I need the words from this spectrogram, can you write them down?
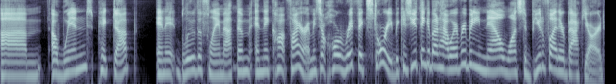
um, a wind picked up and it blew the flame at them and they caught fire. I mean, it's a horrific story because you think about how everybody now wants to beautify their backyard.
